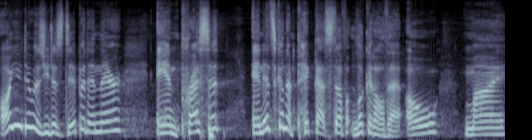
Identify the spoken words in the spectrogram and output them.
All you do is you just dip it in there and press it, and it's gonna pick that stuff. Up. Look at all that, oh my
